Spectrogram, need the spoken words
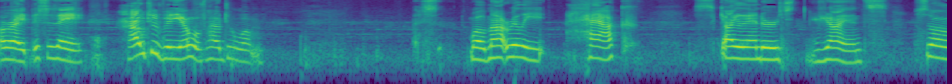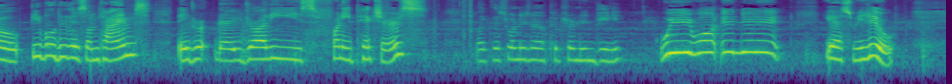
Alright, this is a how-to video of how to, um, well, not really hack Skylanders Giants. So, people do this sometimes. They draw, they draw these funny pictures. Like this one is a picture of Ninjini. We want Ninjini! Yes, we do.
